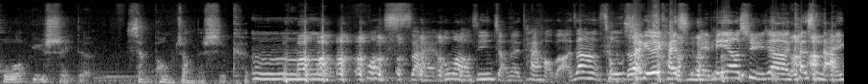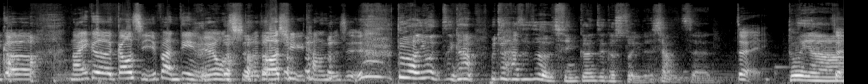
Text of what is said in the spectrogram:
火与水的相碰撞的时刻。嗯，哇塞，欧玛老师，你讲的也太好吧？这样从下个月开始，每天要去一下，看是哪一个 哪一个高级饭店有游泳池的，都要去一趟，是不是？对啊，因为你看，我觉得它是热情跟这个水的象征。对，对呀、啊。对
